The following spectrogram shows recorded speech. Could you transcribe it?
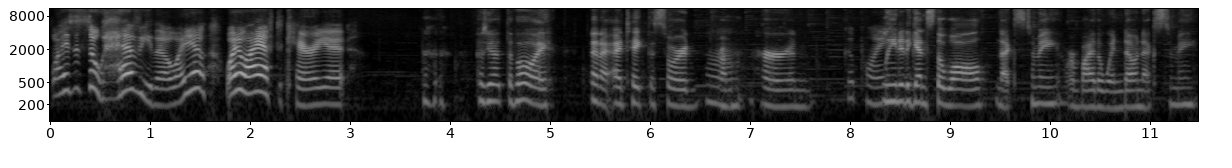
Why is it so heavy though? Why, you, why do I have to carry it? Because you're the boy. And I, I take the sword Oh. from her and Good point. lean it against the wall next to me or by the window next to me.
